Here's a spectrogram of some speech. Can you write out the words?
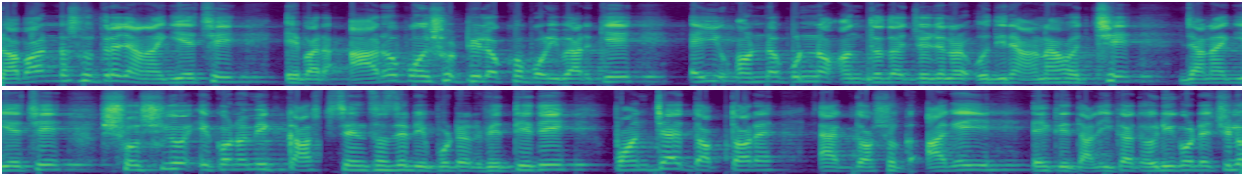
নবান্ন সূত্রে জানা গিয়েছে, এবার আরও পঁয়ষট্টি লক্ষ পরিবারকে এই অন্নপূর্ণ অন্তোদয় যোজনার অধীনে আনা হচ্ছে। জানা গিয়েছে, সোশিও ইকোনমিক কাস্ট সেন্সাসের রিপোর্টের ভিত্তিতে পঞ্চায়েত দপ্তর এক দশক আগেই একটি তালিকা তৈরি করেছিল।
